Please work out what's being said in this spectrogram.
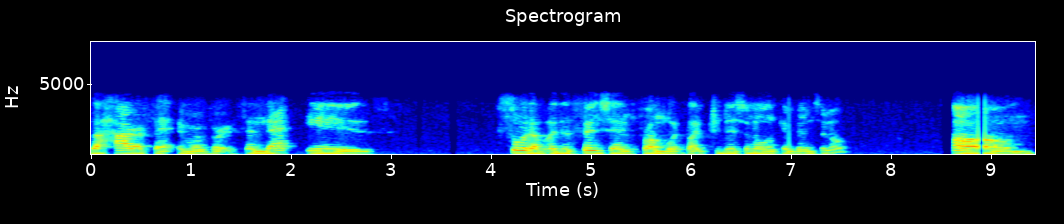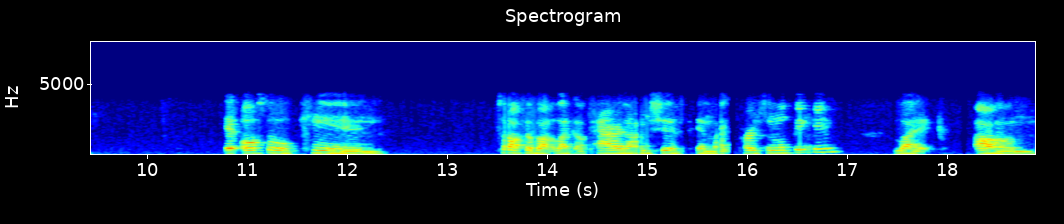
the hierophant in reverse, and that is sort of a dissension from what's like traditional and conventional. Um, it also can talk about like a paradigm shift in like personal thinking. Like um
